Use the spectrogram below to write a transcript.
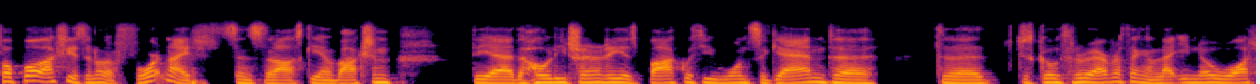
football. Actually, it's another fortnight since the last game of action. The uh, the Holy Trinity is back with you once again to to just go through everything and let you know what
